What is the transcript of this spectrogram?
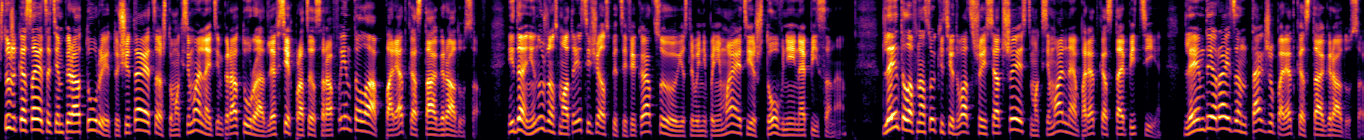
Что же касается температуры, то считается, что максимальная температура для всех процессоров Intel порядка 100 градусов. И да, не нужно смотреть сейчас спецификацию, если вы не понимаете, что в ней написано. Для Intel на сокете 2066 максимальная порядка 105. Для AMD Ryzen также порядка 100 градусов.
